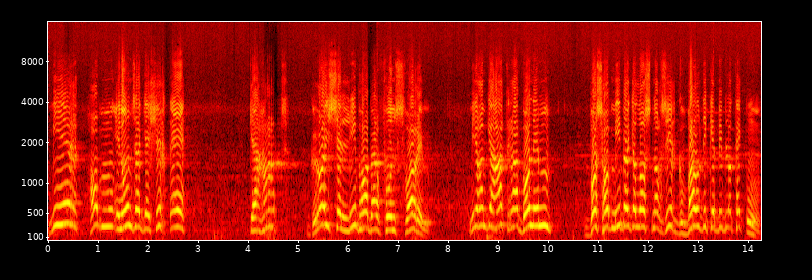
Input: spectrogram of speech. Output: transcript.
Wir haben in unserer Geschichte gehabt, größte Liebhaber von Svorim. Wir haben gehabt Rabbonim, was haben übergelost nach sich gewaltige Bibliotheken.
